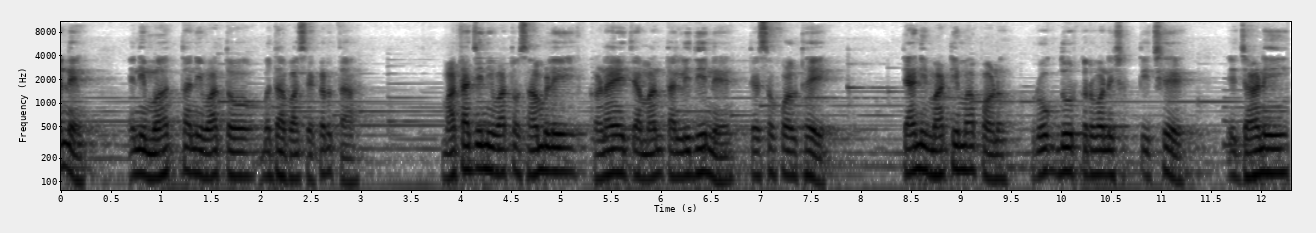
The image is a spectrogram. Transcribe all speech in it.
અને એની મહત્તાની વાતો બધા પાસે કરતા. માતાજીની વાતો સાંભળી ઘણાએ ત્યાં માનતા લીધીને તે સફળ થઈ. ત્યાંની માટીમાં પણ રોગ દૂર કરવાની શક્તિ છે એ જાણી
